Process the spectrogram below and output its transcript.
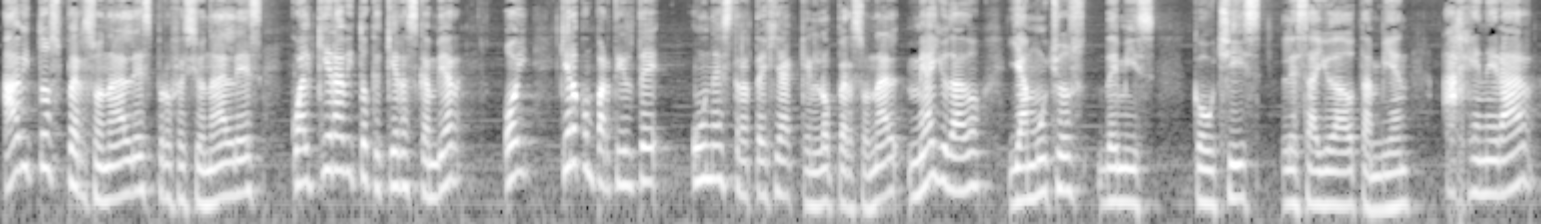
hábitos personales, profesionales, cualquier hábito que quieras cambiar, hoy quiero compartirte una estrategia que en lo personal me ha ayudado y a muchos de mis coaches les ha ayudado también a generar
